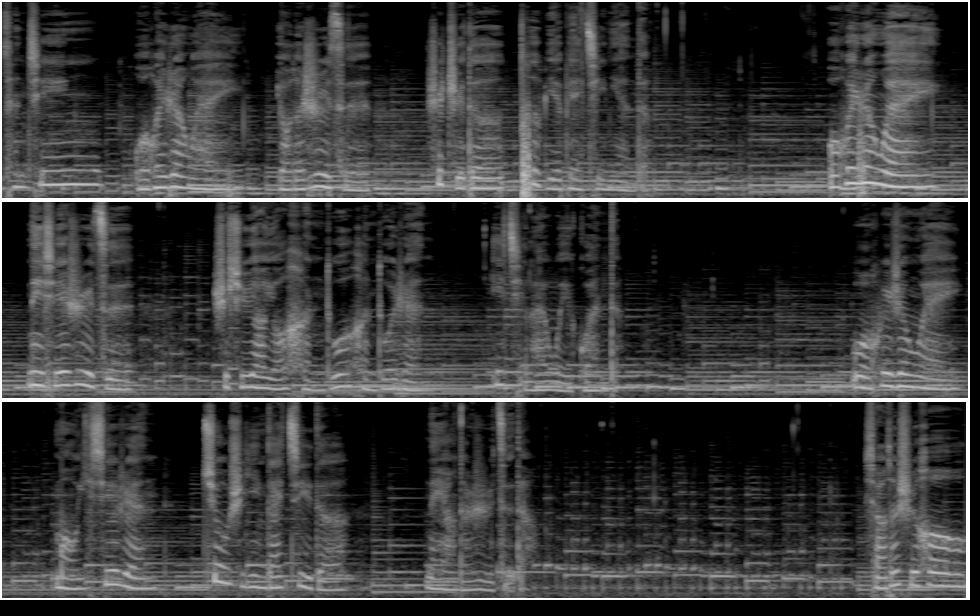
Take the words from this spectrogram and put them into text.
曾经我会认为有的日子是值得特别被纪念的。我会认为那些日子是需要有很多很多人一起来围观的。我会认为某一些人就是应该记得那样的日子的。小的时候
